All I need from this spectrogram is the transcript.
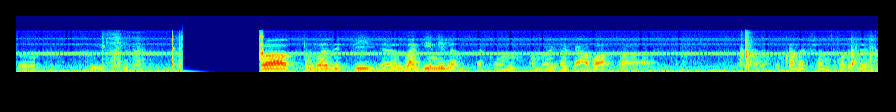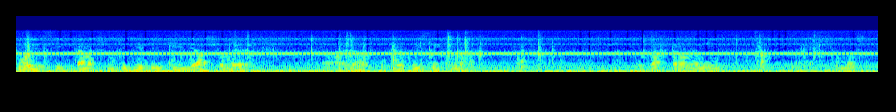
তো আমরা প্লাইবেটটি লাগিয়ে নিলাম। এখন আমরা এটাকে আবার কানেকশন করে দেখব এসি কানেকশনটি দিয়ে দেখি যে আসলে হয়েছে কিনা। যার কারণে আমি সমস্ত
